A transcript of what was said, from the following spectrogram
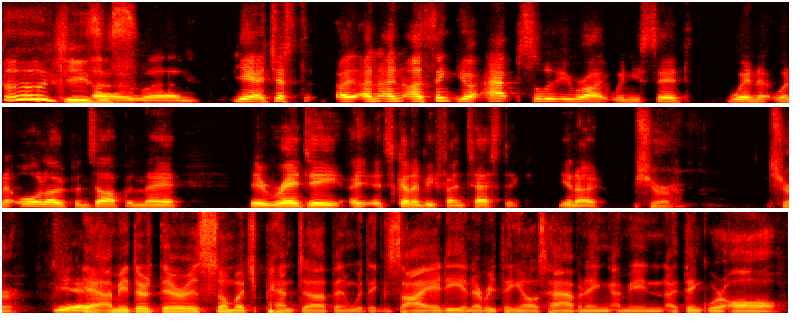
Oh Jesus. So um, yeah, just and and I think you're absolutely right when you said when it, when it all opens up and they're they're ready, it's going to be fantastic. You know. Sure, sure. Yeah. Yeah, I mean, there there is so much pent up, and with anxiety and everything else happening, I mean, I think we're all,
